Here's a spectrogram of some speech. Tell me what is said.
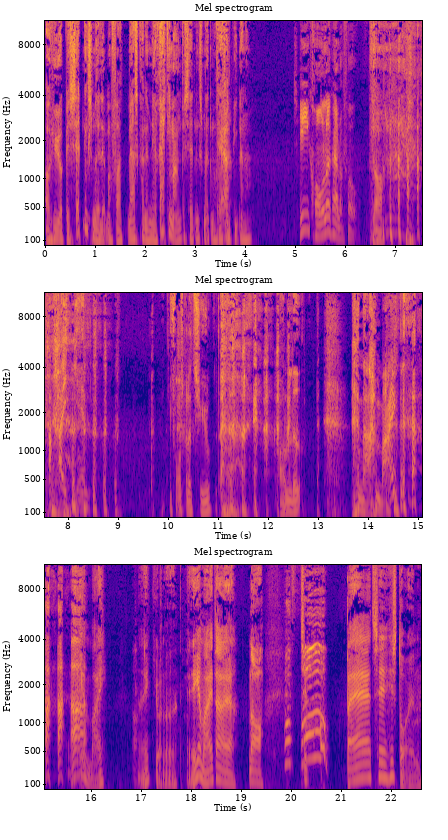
Og hyre besætningsmedlemmer, for Mærsk har nemlig rigtig mange besætningsmedlemmer fra Ja. ja. Filippinerne. 10 kroner kan du få. Nå. Ej, Jan. De får sgu da 20. Hold du led. Nej, mig? Det er mig. Jeg har ikke gjort noget. Det er ikke mig, der er... Nå. Tilbage til historien.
